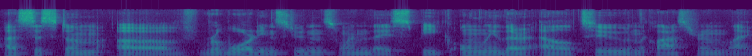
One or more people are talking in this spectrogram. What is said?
a system of rewarding students when they speak only their L2 in the classroom, like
